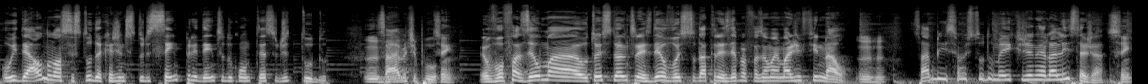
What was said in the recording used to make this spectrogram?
O ideal no nosso estudo é que a gente estude sempre dentro do contexto de tudo. Uhum. Sabe? Tipo, Sim. eu vou fazer uma. Eu tô estudando 3D, eu vou estudar 3D pra fazer uma imagem final. Uhum. Sabe? Isso é um estudo meio que generalista já. Sim.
